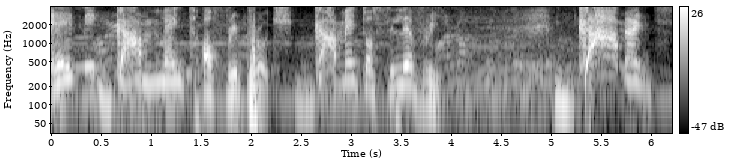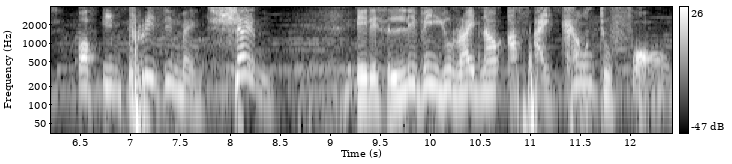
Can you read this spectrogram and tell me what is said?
Any garment of reproach, garment of slavery, garment of imprisonment, shame, it is leaving you right now as I count to four.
